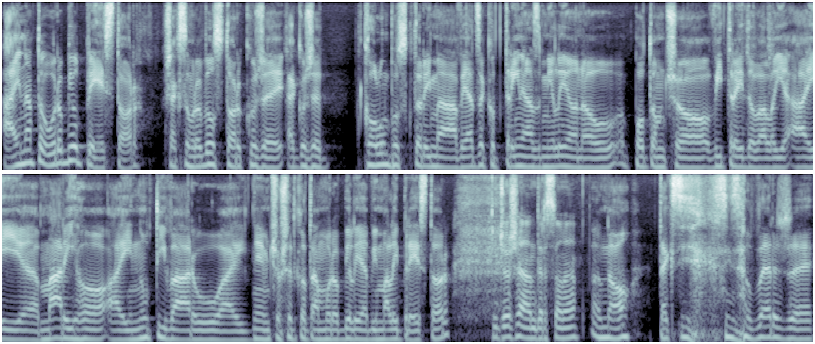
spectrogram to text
Aj na to urobil priestor. Však som robil storku, že akože Columbus, ktorý má viac ako 13 miliónov po tom, čo vytredovali aj Mariho, aj Nutivaru, aj neviem, čo všetko tam urobili, aby mali priestor. Josha Andersona. No, tak si, si zober, že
